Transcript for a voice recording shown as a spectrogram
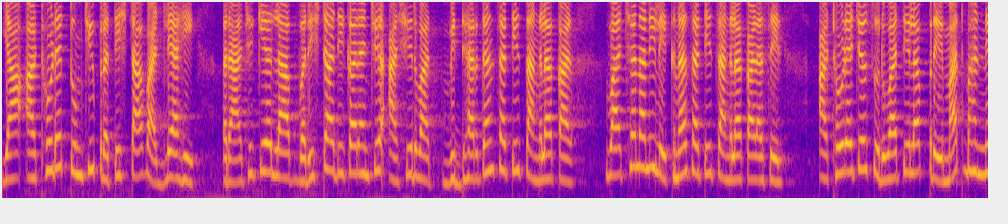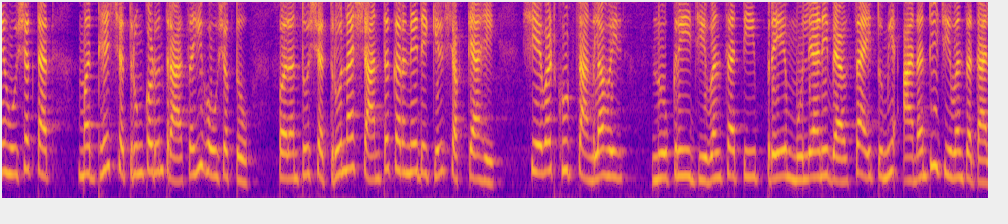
या आठवड्यात तुमची प्रतिष्ठा वाढली आहे. राजकीय लाभ वरिष्ठ अधिकाऱ्यांचे आशीर्वाद विद्यार्थ्यांसाठी चांगला काळ वाचन आणि लेखनासाठी चांगला काळ असेल. आठवड्याच्या सुरुवातीला प्रेमात भांडणे होऊ शकतात मध्येच शत्रूंकडून त्रासही होऊ शकतो परंतु शत्रूंना शांत करणे देखील शक्य आहे. शेवट खूप चांगला होईल. नोकरी जीवनसाथी प्रेम मुले आणि व्यवसाय तुम्ही आनंदी जीवन जगाल.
